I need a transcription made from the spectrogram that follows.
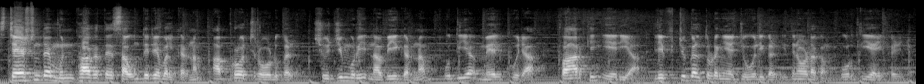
സ്റ്റേഷന്റെ മുൻഭാഗത്തെ സൗന്ദര്യവൽക്കരണം അപ്രോച്ച് റോഡുകൾ ശുചിമുറി നവീകരണം പുതിയ മേൽക്കൂര പാർക്കിംഗ് ഏരിയ ലിഫ്റ്റുകൾ തുടങ്ങിയ ജോലികൾ ഇതിനോടകം പൂർത്തിയായി കഴിഞ്ഞു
